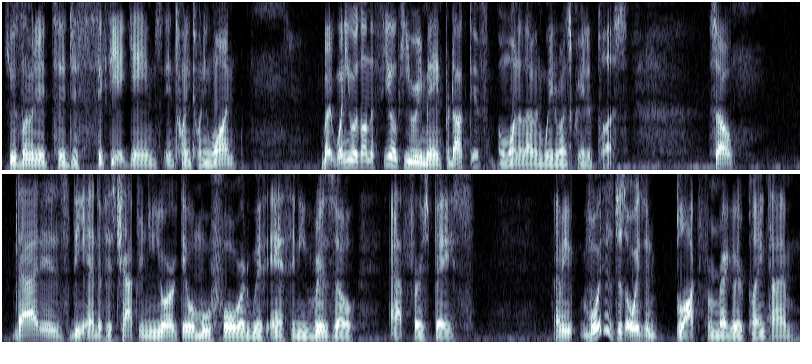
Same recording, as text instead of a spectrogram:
he was limited to just 68 games in 2021. But when he was on the field, he remained productive, a 111 weighted runs created plus. So, that is the end of his chapter in New York. They will move forward with Anthony Rizzo at first base. I mean, Voit has just always been blocked from regular playing time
